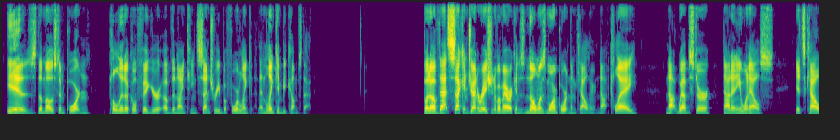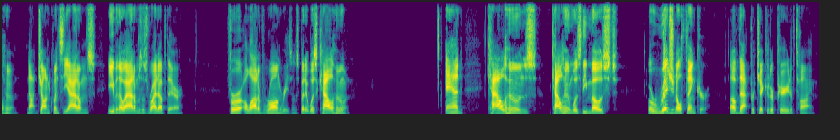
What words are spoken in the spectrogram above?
is the most important political figure of the 19th century before Lincoln. And then Lincoln becomes that. But of that second generation of Americans, no one's more important than Calhoun. Not Clay, not Webster, not anyone else. It's Calhoun, not John Quincy Adams, even though Adams was right up there for a lot of wrong reasons, but it was Calhoun. And Calhoun's Calhoun was the most original thinker of that particular period of time.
